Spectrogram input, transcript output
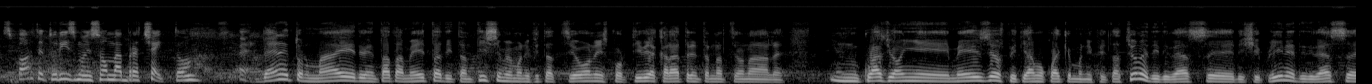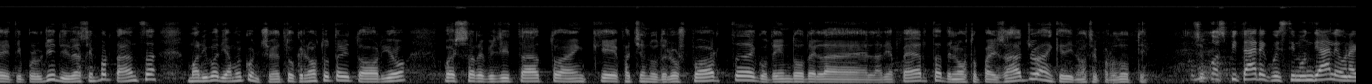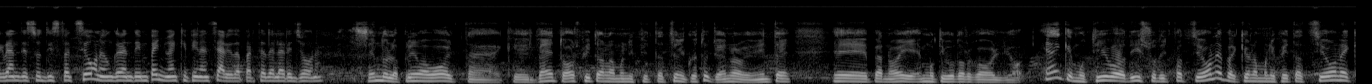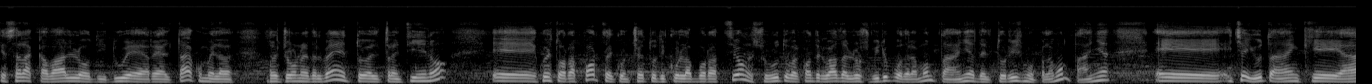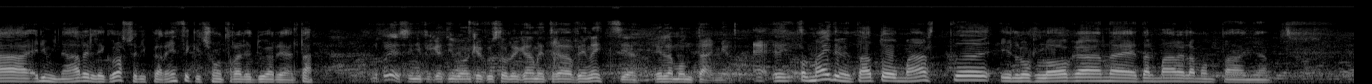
Sport e turismo insomma a braccetto? Eh, Veneto ormai è diventata meta di tantissime manifestazioni sportive a carattere internazionale. Mm, quasi ogni mese ospitiamo qualche manifestazione di diverse discipline, di diverse tipologie, di diversa importanza, ma ribadiamo il concetto che il nostro territorio può essere visitato anche facendo dello sport, godendo dell'aria aperta, del nostro paesaggio e anche dei nostri prodotti. Comunque ospitare questi mondiali è una grande soddisfazione, un grande impegno anche finanziario da parte della Regione. Essendo la prima volta che il Veneto ospita una manifestazione di questo genere, ovviamente eh, per noi è motivo d'orgoglio e anche motivo di soddisfazione perché è una manifestazione che sarà a cavallo di due realtà come la Regione del Veneto e il Trentino e questo rafforza il concetto di collaborazione, soprattutto per quanto riguarda lo sviluppo della montagna, del turismo per la montagna e, e ci aiuta anche a eliminare le grosse differenze che ci sono tra le due realtà. Ma poi è significativo anche questo legame tra Venezia e la montagna? Eh, eh ormai è diventato must lo slogan dal mare alla montagna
